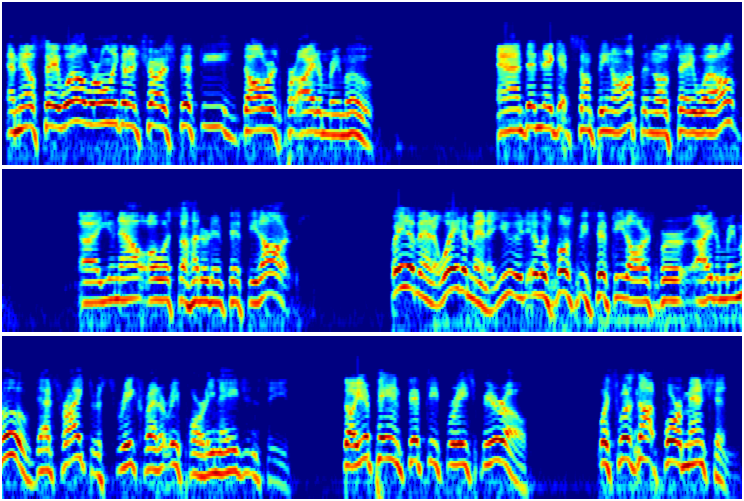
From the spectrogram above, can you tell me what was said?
And they'll say, well, we're only going to charge $50 per item removed. And then they get something off and they'll say, well, uh, you now owe us $150. Wait a minute, wait a minute. You, it was supposed to be $50 per item removed. That's right. There's three credit reporting agencies. So you're paying 50 for each bureau, which was not forementioned.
